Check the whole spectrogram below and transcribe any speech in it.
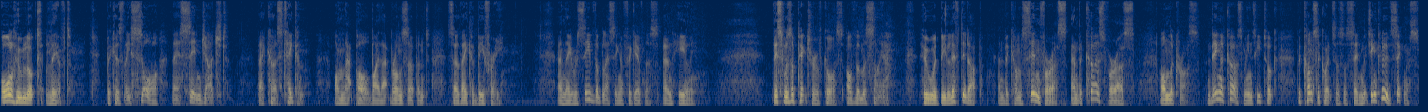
all who looked lived because they saw their sin judged, their curse taken on that pole by that bronze serpent, so they could be free and they received the blessing of forgiveness and healing. This was a picture, of course, of the Messiah who would be lifted up and become sin for us and a curse for us on the cross. And being a curse means he took the consequences of sin, which includes sickness.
